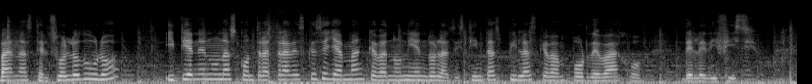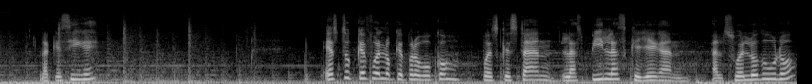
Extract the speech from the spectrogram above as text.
van hasta el suelo duro y tienen unas contratraves que se llaman, que van uniendo las distintas pilas que van por debajo del edificio. La que sigue. ¿Esto qué fue lo que provocó? Pues que están las pilas que llegan al suelo duro,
